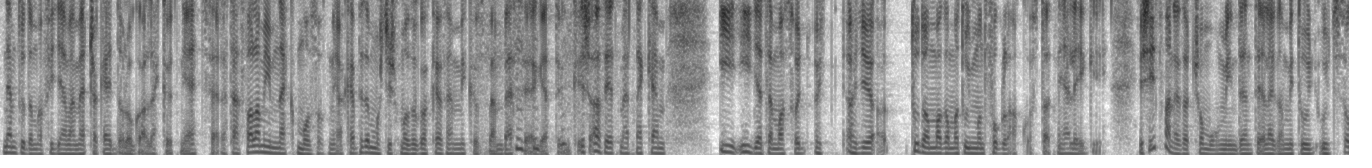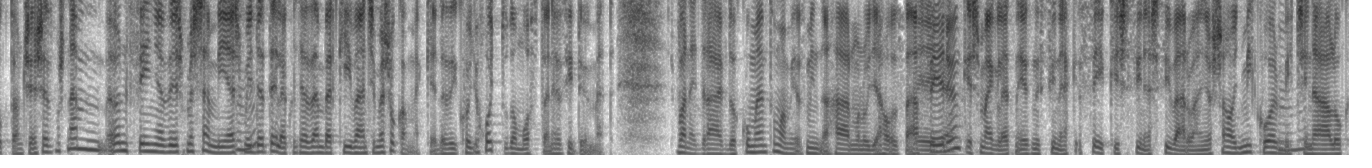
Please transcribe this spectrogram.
nem tudom a figyelmemet csak egy dologgal lekötni egyszerre. Tehát valamimnek mozognia kell. Például most is mozog a kezem, miközben beszélgetünk. és azért, mert nekem így, így érzem azt, hogy, hogy, hogy tudom magamat úgymond foglalkoztatni eléggé. És itt van ez a csomó minden tényleg, amit úgy, úgy szoktam csinálni, és ez most nem önfényezés, mert semmi ilyesmi, uh-huh. de tényleg, hogyha az ember kíváncsi, mert sokan megkérdezik, hogy hogy tudom osztani az időmet. Van egy Drive dokumentum, amihez mind a hárman ugye hozzáférünk, Igen. és meg lehet nézni színek, szép kis színes szivárványosan, hogy mikor, uh-huh. mit csinálok,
